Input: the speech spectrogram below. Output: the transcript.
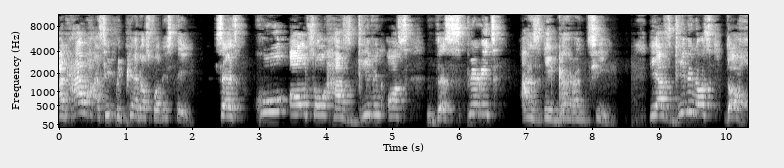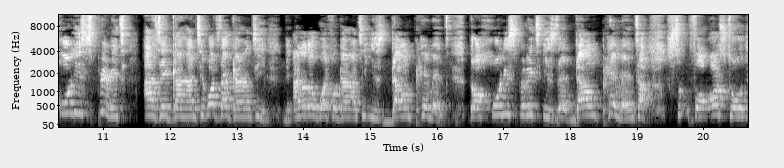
And how has He prepared us for this thing? Says, who also has given us the Spirit as a guarantee. He has given us the Holy Spirit as a guarantee. What's that guarantee? The, another word for guarantee is down payment. The Holy Spirit is the down payment uh, so for us to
